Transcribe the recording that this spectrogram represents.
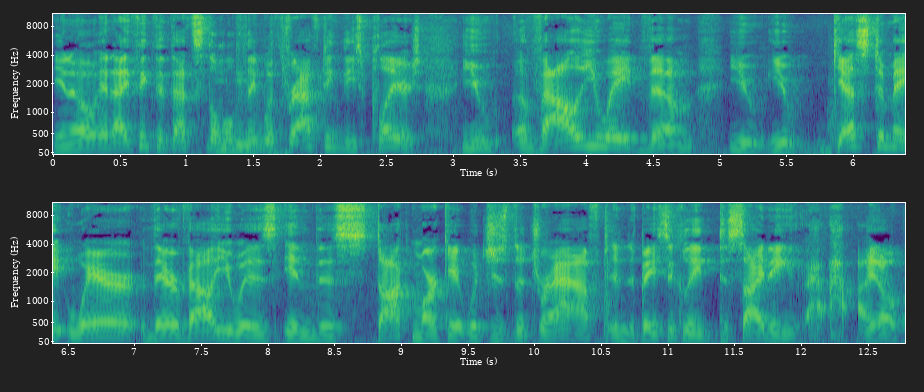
You know, and I think that that's the whole mm-hmm. thing with drafting these players. You evaluate them, you you guesstimate where their value is in this stock market, which is the draft, and basically deciding, you know,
